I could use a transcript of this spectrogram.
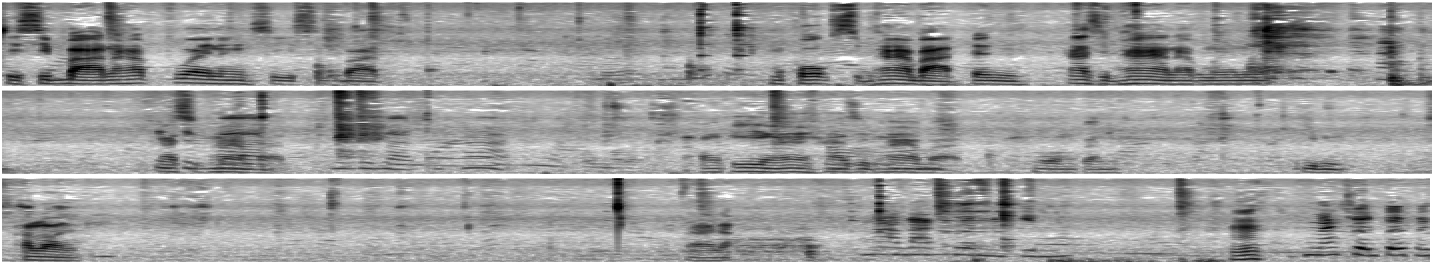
สี่สิบบาทนะครับ ถ้วยหนึ่งสี่สิบบาทมะโคกสิบห้าบาทเป็นห้าสิบห้านะครับ มือนี้ ห้าสิบห้าบาท ห้าสิบบาทห้าของพี่ไงห้าสิบห้าบาท รวมกันอิ่มอร่อยได้แล้วน่ารักเพื่อนมากินหืมน่าชวนเพื่อนมา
